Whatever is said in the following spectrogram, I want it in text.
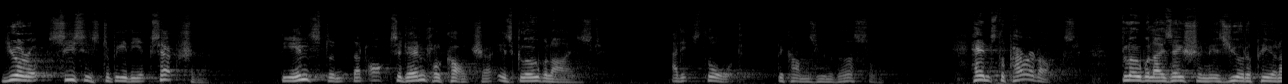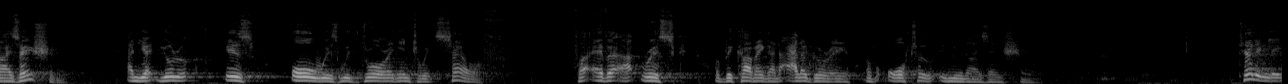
Europe ceases to be the exception the instant that Occidental culture is globalized and its thought becomes universal. Hence the paradox globalization is Europeanization, and yet Europe is always withdrawing into itself, forever at risk of becoming an allegory of autoimmunization. Tellingly,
